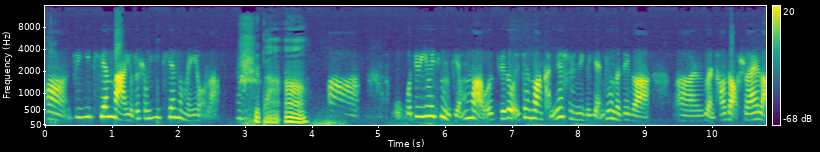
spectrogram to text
嗯，这一天吧，有的时候一天都没有了，是吧？嗯，啊。我我就因为听你节目嘛，我觉得我的症状肯定是那个严重的这个呃卵巢早衰了。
